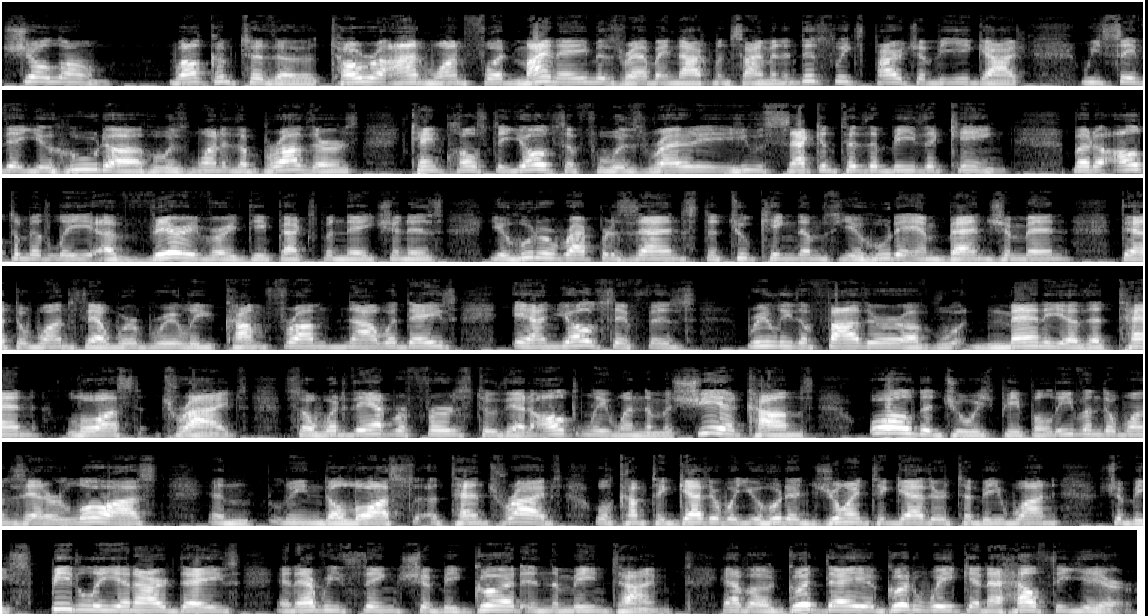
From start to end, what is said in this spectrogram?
Shalom. Welcome to the Torah on One Foot. My name is Rabbi Nachman Simon. In this week's Parsha V'yigash, we say that Yehuda, who was one of the brothers, came close to Yosef, who was ready. He was second to the, be the king. But ultimately, a very, very deep explanation is Yehuda represents the two kingdoms, Yehuda and Benjamin, that the ones that we're really come from nowadays, and Yosef is really the father of many of the ten lost tribes. So what that refers to that ultimately when the Messiah comes, all the Jewish people, even the ones that are lost, and I mean the lost uh, ten tribes, will come together with Yehuda and join together to be one. Should be speedily in our days, and everything should be good in the meantime. Have a good day, a good week, and a healthy year.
